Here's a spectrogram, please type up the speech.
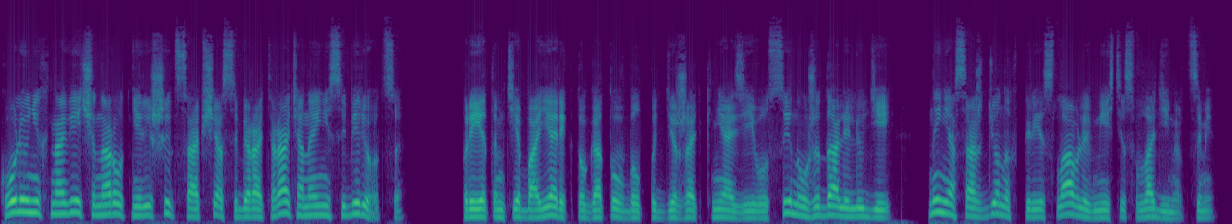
Коли у них на вече народ не решит сообща собирать рать, она и не соберется. При этом те бояре, кто готов был поддержать князя и его сына, уже дали людей, ныне осажденных в Переяславле вместе с владимирцами.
